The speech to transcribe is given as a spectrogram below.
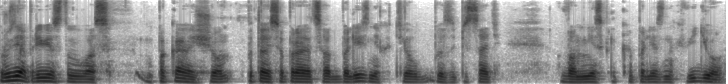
Друзья, приветствую вас. Пока еще пытаюсь оправиться от болезни, хотел бы записать вам несколько полезных видео.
